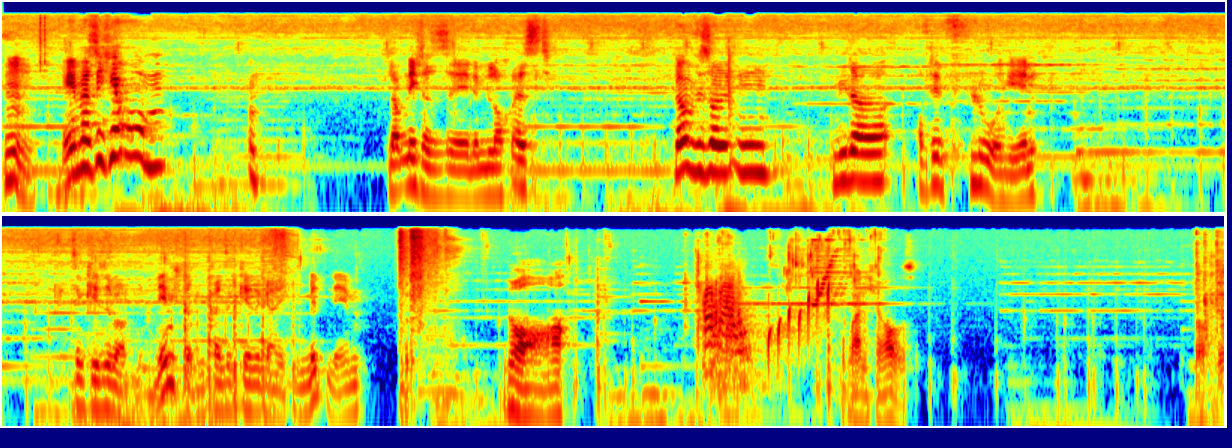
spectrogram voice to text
Hm. Jedenfalls nicht hier oben. Ich glaube nicht, dass es in dem Loch ist. Ich glaube, wir sollten wieder auf den Flur gehen. Kannst den Käse überhaupt mitnehmen? Ich glaube, du kannst den Käse gar nicht mitnehmen. Ja. War nicht raus. Doch, ja.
